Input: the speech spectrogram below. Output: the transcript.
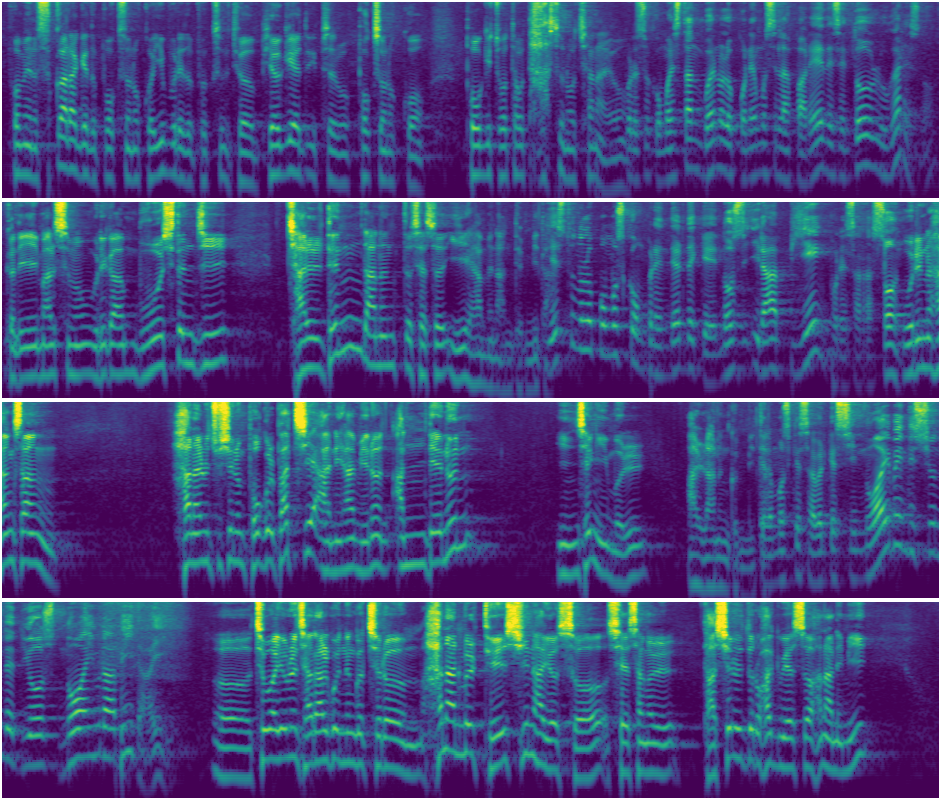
보면 숟가락에도 복 써놓고 이불에도 복 써, 저 벽에도 입서 복 써놓고 보기 좋다고 다 써놓잖아요. Por eso, como es tan bueno, lo ponemos en las paredes, en todos lugares, ¿no? 그런데 이 말씀은 우리가 무엇이든지 잘 된다는 뜻에서 이해하면 안 됩니다. Y esto no lo podemos comprender de que nos irá bien por esa razón. 우리는 항상 하나님 주시는 복을 받지 아니하면은 안 되는 인생임을 알라는 겁니다. Tenemos que saber que si no hay bendición de Dios, no hay una vida ahí. 어, 저와 여러분이 잘 알고 있는 것처럼 하나님을 대신하여서 세상을 다스리도록 하기 위해서 하나님이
